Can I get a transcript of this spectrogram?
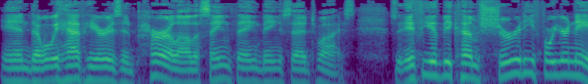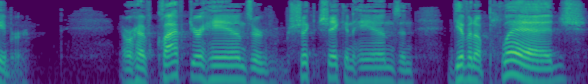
And uh, what we have here is in parallel the same thing being said twice. So if you have become surety for your neighbor, or have clapped your hands or sh- shaken hands and given a pledge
